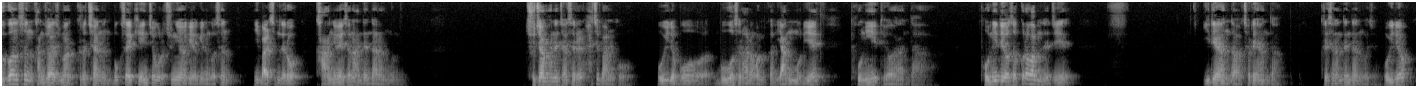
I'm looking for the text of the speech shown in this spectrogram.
그것은 강조하지만 그렇지 않은 목사의 개인적으로 중요하게 여기는 것은 이 말씀대로 강요해서는 안 된다는 겁니다. 주장하는 자세를 하지 말고 오히려 뭐, 무엇을 하라고 합니까? 양무리의 본이 되어야 한다. 본이 되어서 끌어가면 되지. 이래야 한다, 저래야 한다. 그래서는 안 된다는 거죠. 오히려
